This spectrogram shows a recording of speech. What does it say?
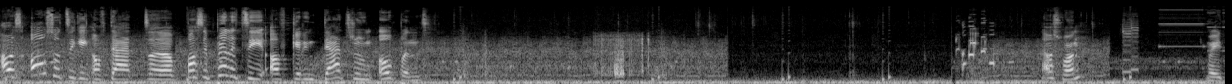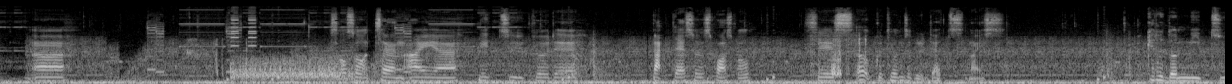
I was also thinking of that uh, possibility of getting that room opened. That was fun. Wait, uh... It's also a 10. I uh, need to go there, back there as soon as possible. Says, oh, good. That's nice. Don't need to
